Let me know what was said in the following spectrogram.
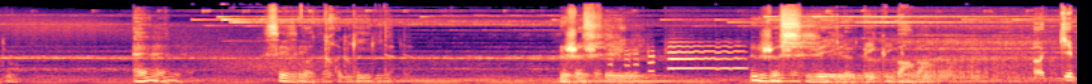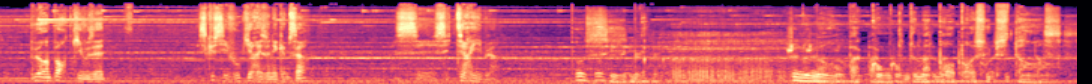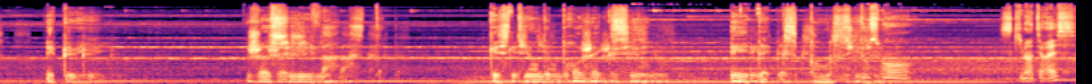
Elle, c'est votre guide. Je suis. Je suis le Big Bang. Ok, peu importe qui vous êtes. Est-ce que c'est vous qui raisonnez comme ça? C'est. C'est terrible. Possible. Je ne me rends pas compte de ma propre substance. Et puis, je suis vaste. Question de projection et d'expansion. Doucement. Ce qui m'intéresse,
